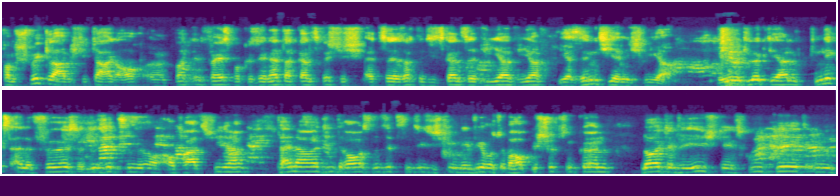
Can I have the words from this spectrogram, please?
vom Schwickler habe ich die Tage auch äh, was in Facebook gesehen, er hat das ganz richtig erzählt, er sagte, dieses ganze Wir, wir, wir sind hier nicht wir. Die mit Glück, die haben nichts an den Füßen, die sitzen auf Hartz IV. Penner, die draußen sitzen, die sich gegen den Virus überhaupt nicht schützen können. Leute wie ich, denen es gut geht und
